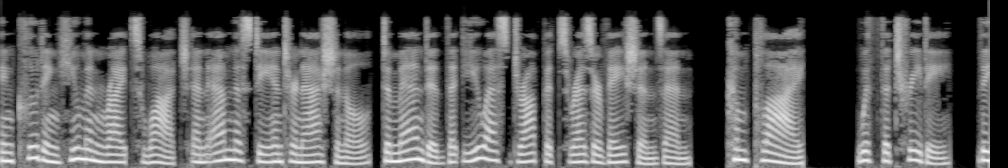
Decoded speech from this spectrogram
including Human Rights Watch and Amnesty International, demanded that U.S. drop its reservations and «comply» with the treaty. The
